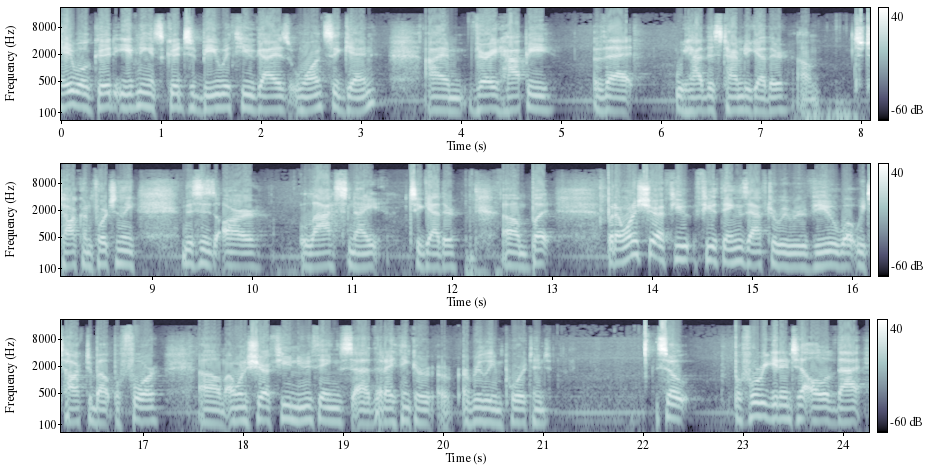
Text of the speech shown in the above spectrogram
Hey, well, good evening. It's good to be with you guys once again. I'm very happy that we had this time together um, to talk. Unfortunately, this is our last night together. Um, but but I want to share a few few things after we review what we talked about before. Um, I want to share a few new things uh, that I think are, are, are really important. So before we get into all of that,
